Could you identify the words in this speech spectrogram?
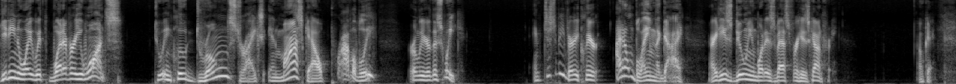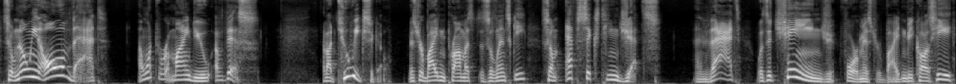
getting away with whatever he wants, to include drone strikes in Moscow, probably earlier this week. And just to be very clear, I don't blame the guy. Right? He's doing what is best for his country. Okay. So knowing all of that, I want to remind you of this. About two weeks ago, Mr. Biden promised Zelensky some F 16 jets. And that was a change for Mr. Biden because he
